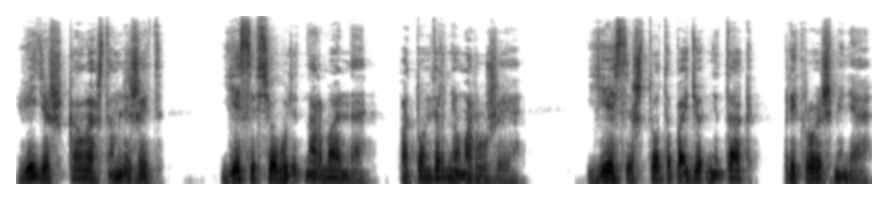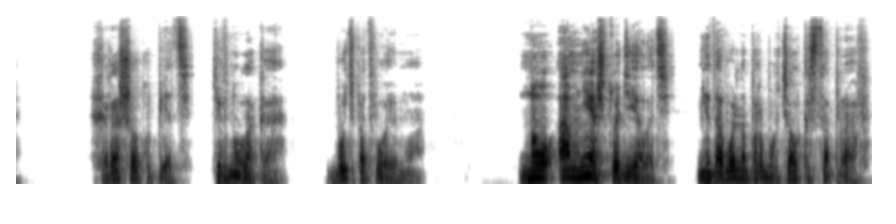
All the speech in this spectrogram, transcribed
Видишь, калаш там лежит. Если все будет нормально, потом вернем оружие. Если что-то пойдет не так, прикроешь меня. Хорошо, купец, кивнул Ака. Будь по-твоему. Ну, а мне что делать? недовольно пробурчал Костоправ.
